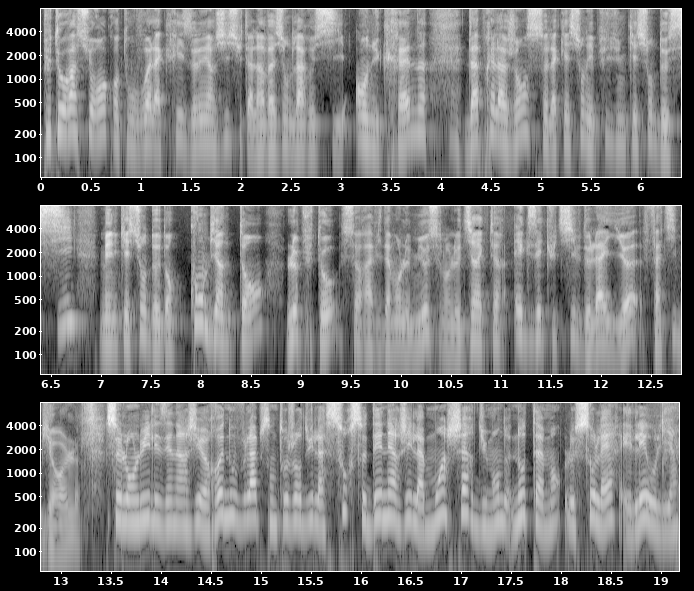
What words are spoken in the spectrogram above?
Plutôt rassurant quand on voit la crise de l'énergie suite à l'invasion de la Russie en Ukraine. D'après l'agence, la question question n'est plus une question de si, mais une question de dans combien de temps. Le plus tôt sera évidemment le mieux selon le directeur exécutif de l'AIE, Fatih Birol. Selon lui, les énergies renouvelables sont aujourd'hui la source d'énergie la moins chère du monde, notamment le solaire et l'éolien.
